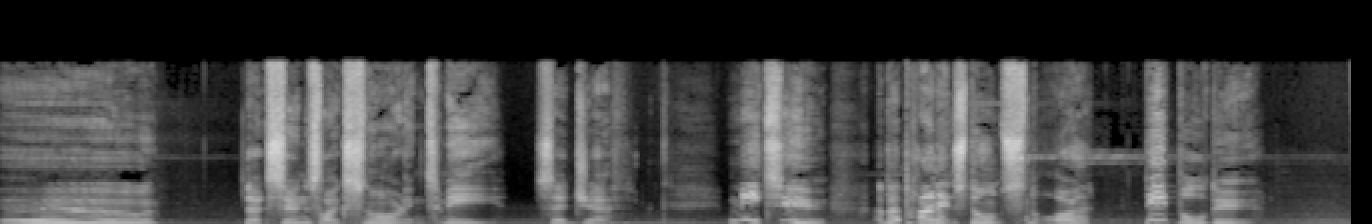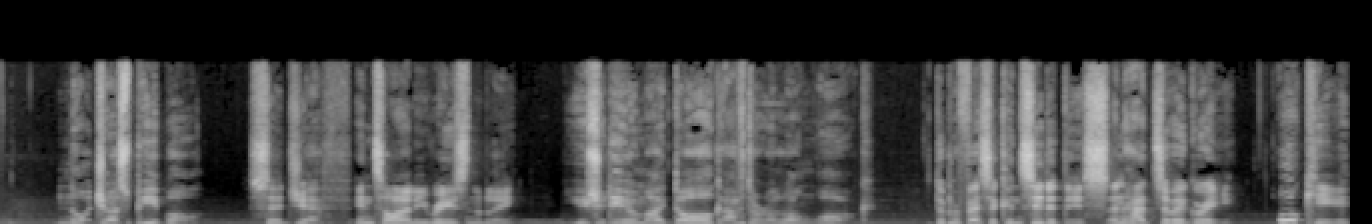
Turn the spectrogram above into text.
Ooh. That sounds like snoring to me, said Jeff. Me too, but planets don't snore. People do. Not just people, said Jeff, entirely reasonably. You should hear my dog after a long walk. The professor considered this and had to agree. Okay,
